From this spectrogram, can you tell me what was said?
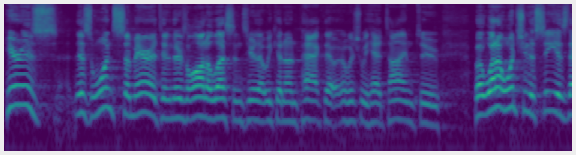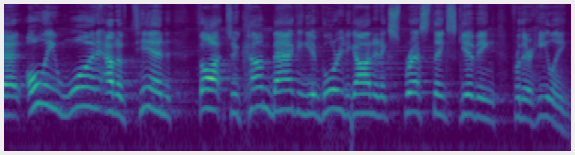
Here is this one Samaritan. There's a lot of lessons here that we can unpack that I wish we had time to. But what I want you to see is that only one out of ten thought to come back and give glory to God and express thanksgiving for their healing.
